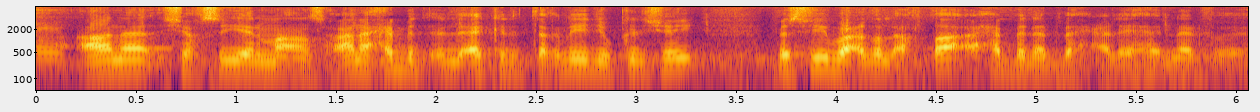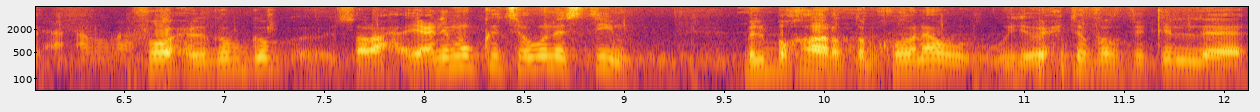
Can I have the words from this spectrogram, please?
أيوة. أنا شخصيا ما أنصح أنا أحب الأكل التقليدي وكل شيء بس في بعض الأخطاء أحب أنبه عليها إن. فوح القبقب صراحة يعني ممكن تسوونه ستيم بالبخار تطبخونه ويحتفظ في كل آه،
